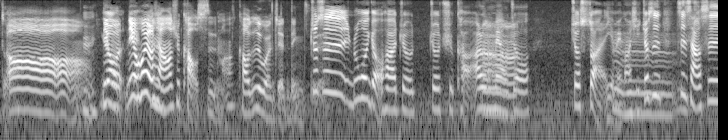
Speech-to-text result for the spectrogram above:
对哦哦哦，嗯你有你有会有想要去考试吗？考日文检定？就是如果有的话就就去考，啊，如果没有就、就算了也没关系。嗯就是至少是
